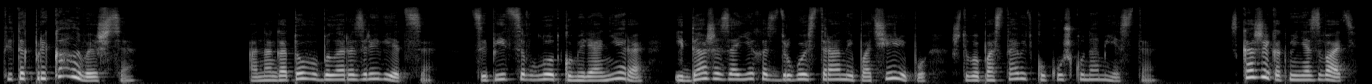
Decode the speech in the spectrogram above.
Ты так прикалываешься? Она готова была разреветься, цепиться в глотку миллионера и даже заехать с другой стороны по черепу, чтобы поставить кукушку на место. «Скажи, как меня звать?»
